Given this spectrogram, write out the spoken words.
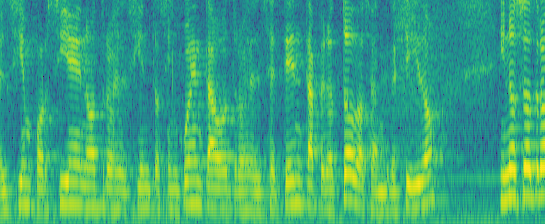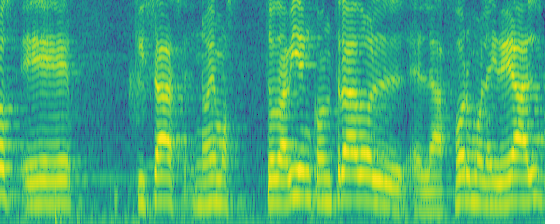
el 100%, otros el 150%, otros el 70%, pero todos han crecido. Y nosotros eh, quizás no hemos todavía encontrado la fórmula ideal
